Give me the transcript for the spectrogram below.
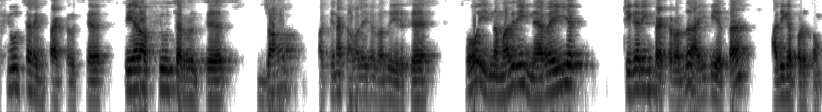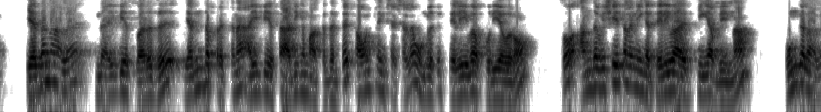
ஃபியூச்சர் இம்பாக்ட் இருக்கு ஃபியர் ஆஃப் ஃபியூச்சர் இருக்கு. ஜாப் பத்தின கவலைகள் வந்து இருக்கு. ஸோ இந்த மாதிரி நிறைய ட்ரிகரிங் ஃபேக்டர் வந்து ஐபிஎஸ் அதிகப்படுத்தும். எதனால இந்த ஐபிஎஸ் வருது? எந்த பிரச்சனை ஐபிஎஸ் அதிகமாக்குதுன்ட்டு கவுன்சிலிங் செஷன்ல உங்களுக்கு தெளிவா புரிய வரும். ஸோ அந்த விஷயத்துல நீங்க தெளிவா இருக்கீங்க அப்படின்னா உங்களால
